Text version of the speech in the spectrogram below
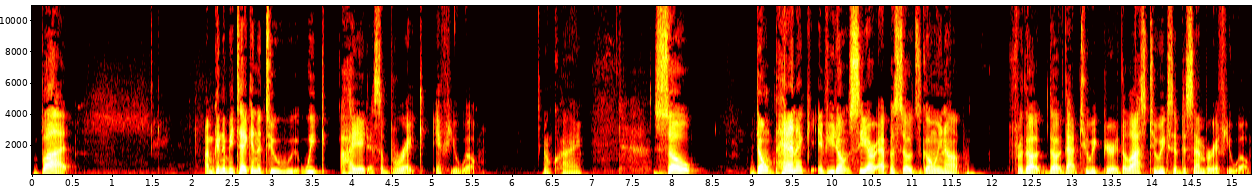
But I'm going to be taking a two week hiatus, a break, if you will. Okay. So don't panic if you don't see our episodes going up for the, the that two week period, the last two weeks of December, if you will.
